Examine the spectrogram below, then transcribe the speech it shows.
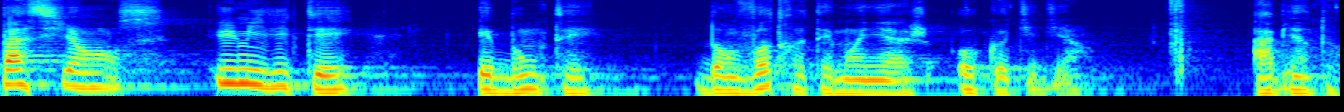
patience, humilité et bonté dans votre témoignage au quotidien. À bientôt.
